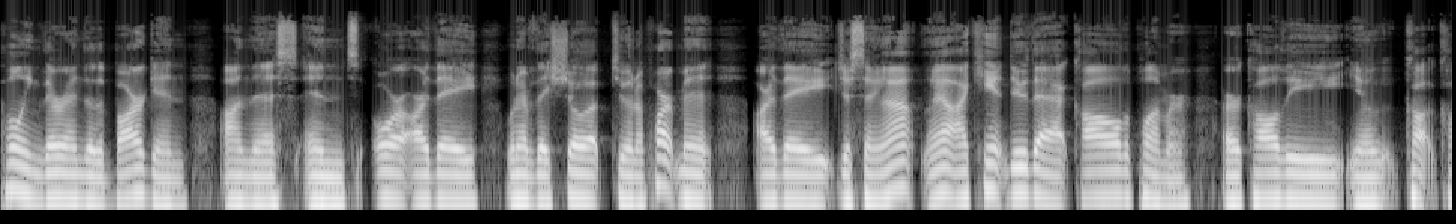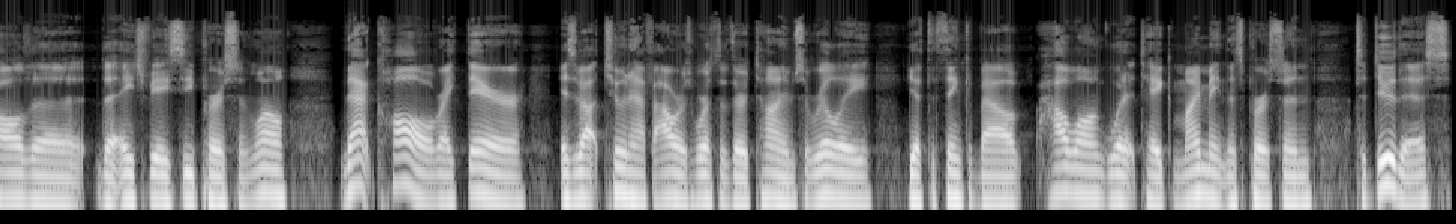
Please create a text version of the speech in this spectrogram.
pulling their end of the bargain on this and or are they whenever they show up to an apartment are they just saying ah well i can't do that call the plumber or call the you know call, call the the hvac person well that call right there is about two and a half hours worth of their time. So really, you have to think about how long would it take my maintenance person to do this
